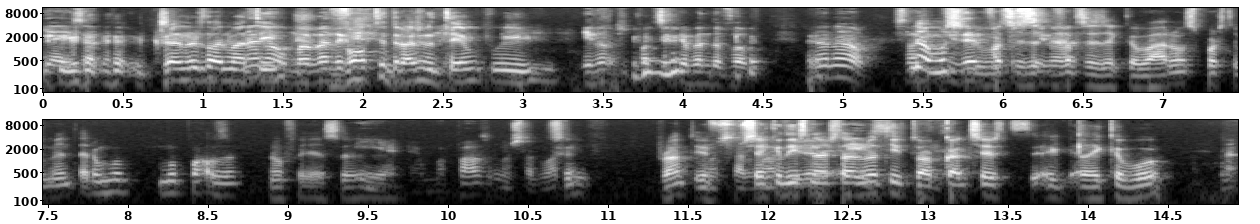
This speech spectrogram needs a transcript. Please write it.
yeah, exato. que já não está no Não, ativo, não, uma banda que- volte atrás no tempo e. E não, pode ser que a banda volte. Não, não. Se Não, mas quiser vocês, patrocinar- vocês acabaram, supostamente era uma, uma pausa, não foi essa. E é, é uma pausa, não está no Sim. ativo. Pronto, eu Não sei que eu disse não está é no isso. ativo, tu há bocado disseste ela acabou. Não,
